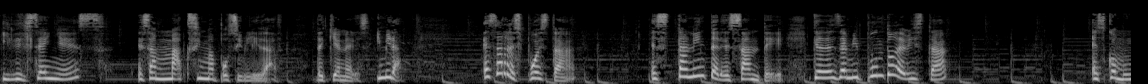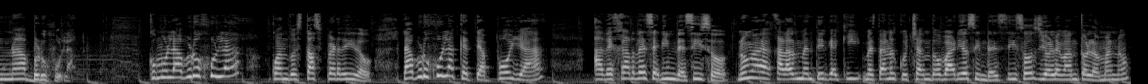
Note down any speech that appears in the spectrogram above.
y diseñes esa máxima posibilidad de quién eres. Y mira, esa respuesta es tan interesante que desde mi punto de vista es como una brújula. Como la brújula cuando estás perdido. La brújula que te apoya a dejar de ser indeciso. No me dejarás mentir que aquí me están escuchando varios indecisos, yo levanto la mano.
